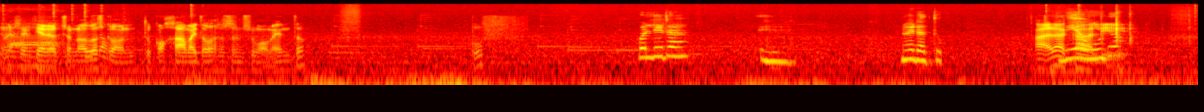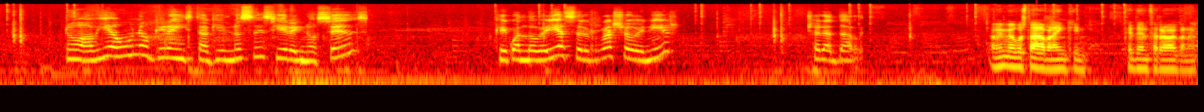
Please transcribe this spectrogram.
Una esencia de 8 nodos con tu Kohama y todo eso en su momento. Uf. ¿Cuál era? Eh, no era tú. Había uno. No, había uno que era instakill. No sé si era Innocence. Que cuando veías el rayo venir, ya era tarde. A mí me gustaba Brian King, que te encerraba con él.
